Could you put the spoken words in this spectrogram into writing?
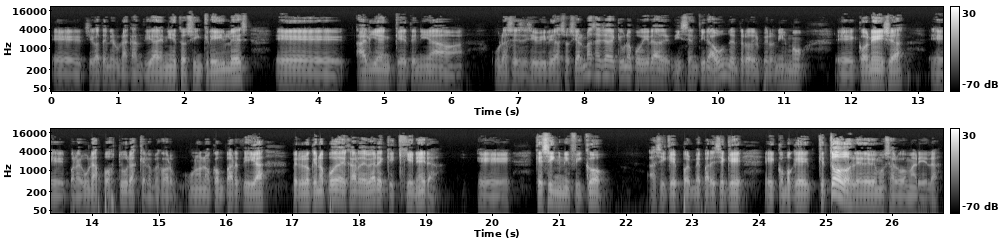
eh, llegó a tener una cantidad de nietos increíbles, eh, alguien que tenía una sensibilidad social, más allá de que uno pudiera disentir aún dentro del peronismo eh, con ella, eh, por algunas posturas que a lo mejor uno no compartía, pero lo que no puede dejar de ver es que quién era, eh, qué significó. Así que pues, me parece que eh, como que, que todos le debemos algo a Mariela,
